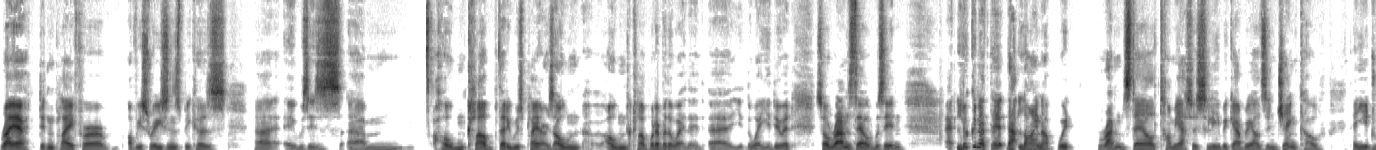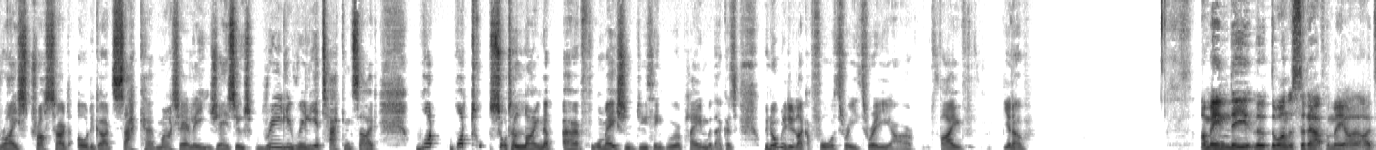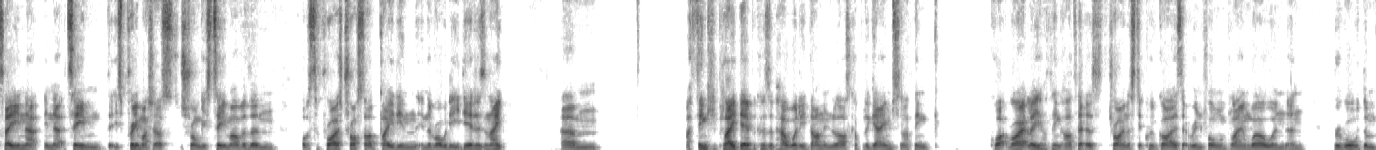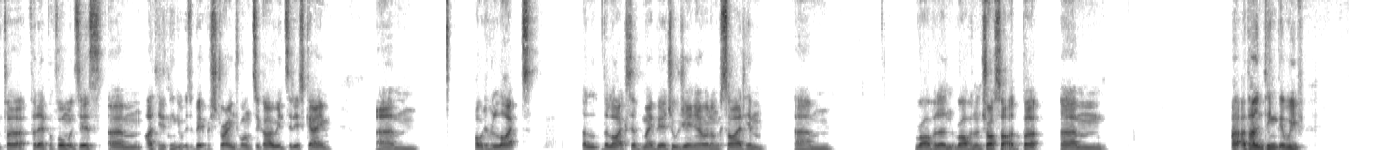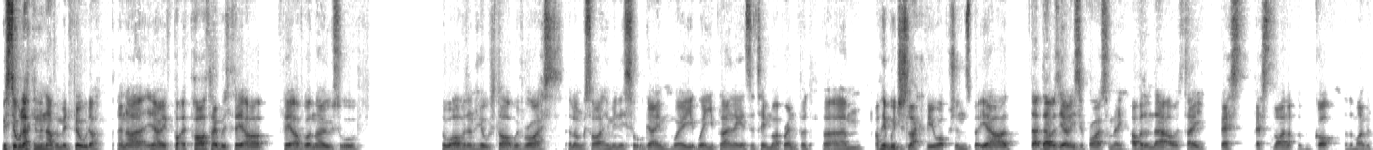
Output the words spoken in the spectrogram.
Raya didn't play for obvious reasons because it was his um, home club that he was playing, or his own owned club, whatever the way uh, the way you do it. So Ramsdale was in. Uh, looking at the, that lineup with Ramsdale, Tomiyasu, Saliba, Gabriel, Zinchenko, then you'd Rice, Trossard, Odegaard, Saka, Martinelli, Jesus, really, really attacking side. What what t- sort of lineup uh, formation do you think we were playing with that? Because we normally do like a four-three-three or five, you know, I mean, the, the, the one that stood out for me, I, would say in that in that team, is pretty much our strongest team, other than I was surprised Trossard played in in the role that he did as an eight. Um, I think he played there because of how well he'd done in the last couple of games, and I think quite rightly, I think Arteta's trying to stick with guys that are in form and playing well, and and reward them for for their performances. Um, I did think it was a bit of a strange one to go into this game. Um, I would have liked the likes of maybe a Jorginho alongside him. Um, rather than rather than Trossard. But um, I, I, don't think that we've we're still lacking another midfielder. And I, you know, if, if Partey was fit, uh, fit, I've got no sort of thought other than he'll start with Rice alongside him in this sort of game where you, where you're playing against a team like Brentford. But um, I think we just lack a few options. But yeah, I, that that was the only surprise for me. Other than that, I would say best best lineup that we've got at the moment.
